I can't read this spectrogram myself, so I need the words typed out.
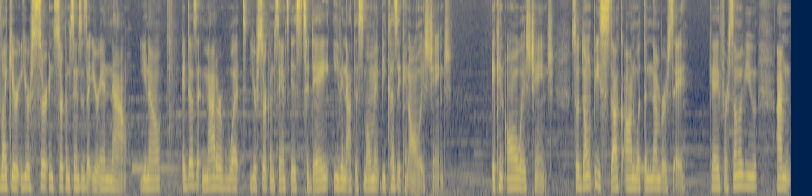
like your, your certain circumstances that you're in now, you know, it doesn't matter what your circumstance is today, even at this moment, because it can always change. It can always change. So don't be stuck on what the numbers say. Okay. For some of you, I'm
